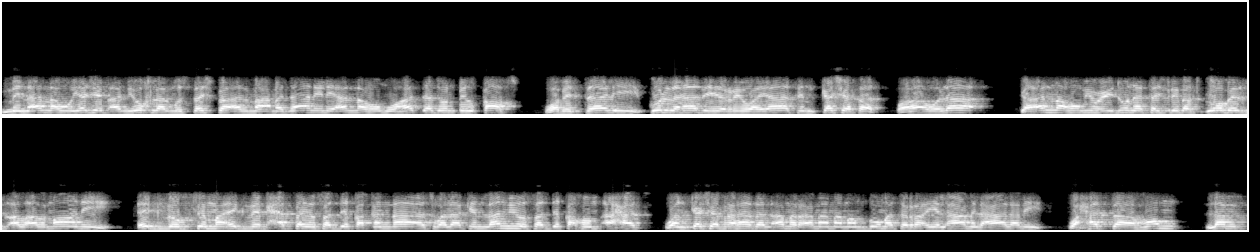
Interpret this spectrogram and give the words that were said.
من أنه يجب أن يخلى المستشفى المعمداني لأنه مهدد بالقصف. وبالتالي كل هذه الروايات انكشفت وهؤلاء كأنهم يعيدون تجربة جوبلز الألماني. اكذب ثم اكذب حتى يصدقك الناس ولكن لن يصدقهم أحد. وانكشف هذا الأمر أمام منظومة الرأي العام العالمي وحتى هم لم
